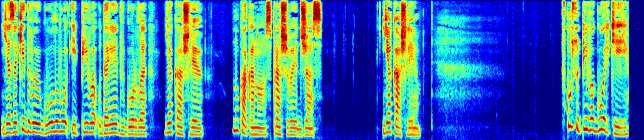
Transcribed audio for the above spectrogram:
Я закидываю голову, и пиво ударяет в горло. Я кашляю. «Ну как оно?» — спрашивает Джаз. Я кашляю. Вкус у пива горький.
